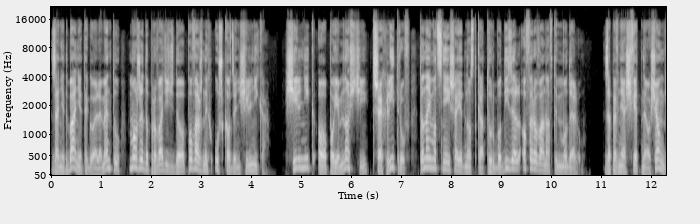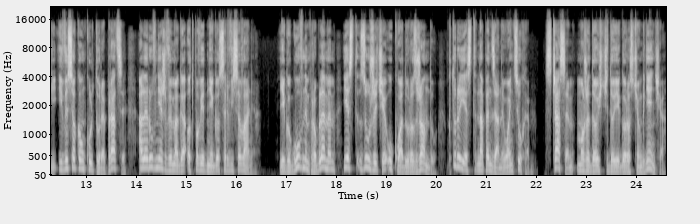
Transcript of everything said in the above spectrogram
Zaniedbanie tego elementu może doprowadzić do poważnych uszkodzeń silnika. Silnik o pojemności 3 litrów to najmocniejsza jednostka turbodiesel oferowana w tym modelu. Zapewnia świetne osiągi i wysoką kulturę pracy, ale również wymaga odpowiedniego serwisowania. Jego głównym problemem jest zużycie układu rozrządu, który jest napędzany łańcuchem. Z czasem może dojść do jego rozciągnięcia,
